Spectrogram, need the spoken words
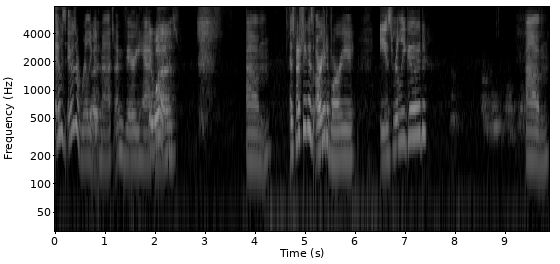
It was it was a really good match. I'm very happy. It was. Um, especially because Arya Daivari is really good. Um,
